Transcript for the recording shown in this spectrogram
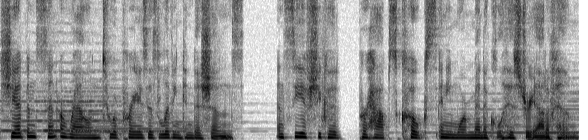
she had been sent around to appraise his living conditions and see if she could perhaps coax any more medical history out of him,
